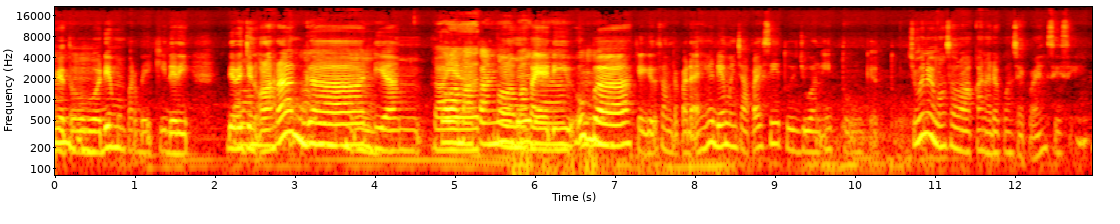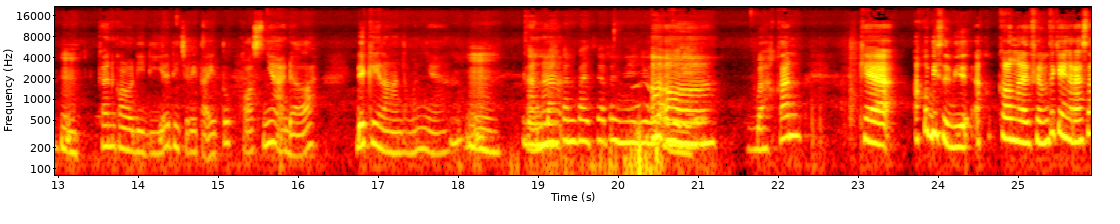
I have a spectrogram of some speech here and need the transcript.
gitu bahwa dia memperbaiki dari dia rajin Pola olahraga Hmm. dia pola makannya pola beda. makanya diubah kayak gitu sampai pada akhirnya dia mencapai si tujuan itu gitu cuman memang selalu akan ada konsekuensi sih Mm-mm. kan kalau di dia di cerita itu costnya adalah dia kehilangan temennya dan karena- bahkan pacarnya juga Uh-uh. jadi bahkan kayak aku bisa bi aku kalau ngeliat film tuh kayak ngerasa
